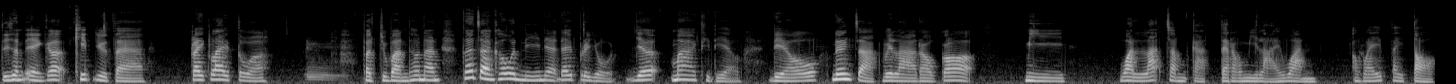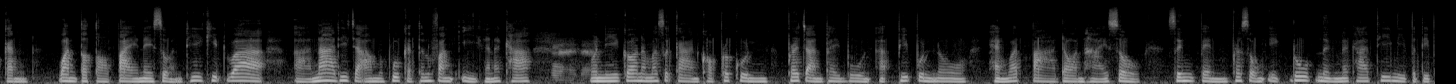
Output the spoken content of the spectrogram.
ดิฉันเองก็คิดอยู่แต่ใกล้ ๆ ตัวปัจจุบันเท่านั้น ถ้าอาจารย์เข้าวันนี้เนี่ยได้ประโยชน์เยอะมากทีเดียว เดี๋ยวเนื่องจากเวลาเราก็มีวันละจำกัด แต่เรามีหลายวันเอาไว้ไปต่อกัน วันต่อ ๆ ไปในส่วนที่คิดว่าหน้าที่จะเอามาพูดกับท่านฟังอีกนะคะ วันนี้ก็นมัสการขอบพระคุณพระอาจารย์ไพบูลอภิปุณโน แห่งวัดป่าดอนหายโศก ซึ่งเป็นพระสงฆ์อีกรูปหนึ่งนะคะ ที่มีปฏิป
